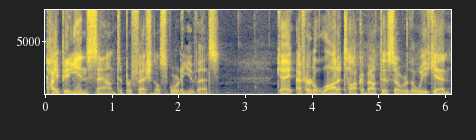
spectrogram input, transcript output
piping in sound to professional sporting events. Okay. I've heard a lot of talk about this over the weekend.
